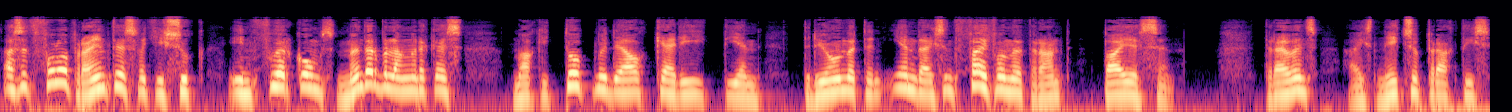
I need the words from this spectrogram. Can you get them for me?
As dit volop ruimte is wat jy soek en voorkoms minder belangrik is, maak die topmodel Caddy teen R301.500 baie sin. Trouwens, hy's net so prakties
